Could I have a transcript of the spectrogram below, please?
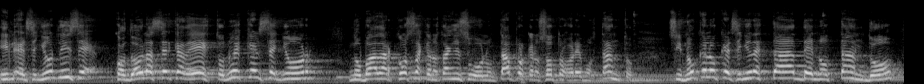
el Señor dice, cuando habla acerca de esto, no es que el Señor nos va a dar cosas que no están en su voluntad porque nosotros oremos tanto, sino que lo que el Señor está denotando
